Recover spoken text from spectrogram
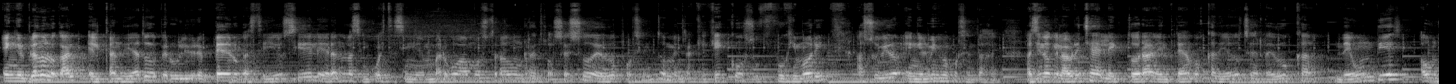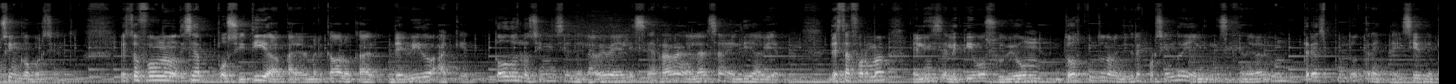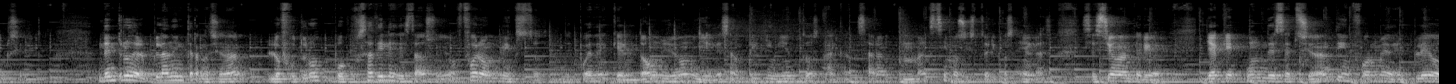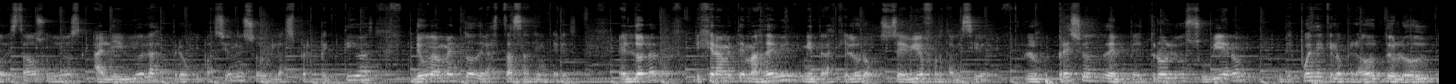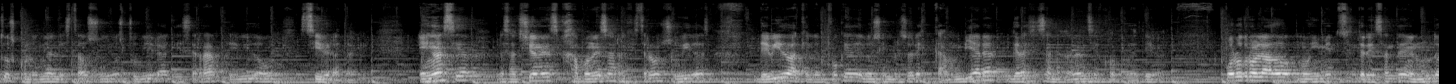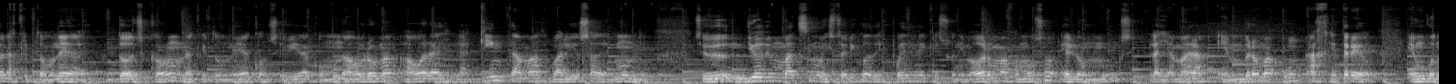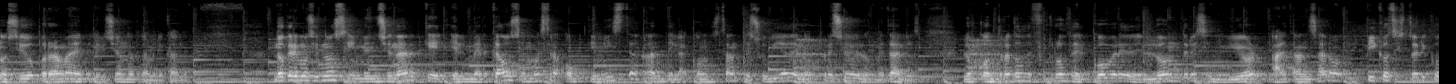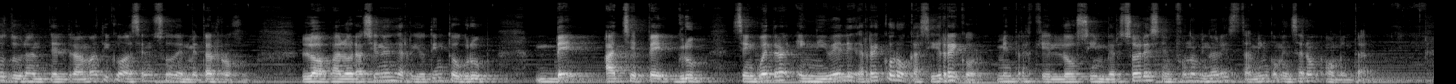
En el plano local, el candidato de Perú Libre, Pedro Castillo, sigue liderando las encuestas, sin embargo ha mostrado un retroceso de 2%, mientras que Keiko Fujimori ha subido en el mismo porcentaje, haciendo que la brecha electoral entre ambos candidatos se reduzca de un 10 a un 5%. Esto fue una noticia positiva para el mercado local, debido a que todos los índices de la BBL cerraran al alza el día viernes. De esta forma, el índice selectivo subió un 2.93% y el índice general un 3.37%. Dentro del plano internacional, los futuros bursátiles de Estados Unidos fueron mixtos, después de que el Dow Jones y el S&P 500 alcanzaran máximos históricos en la sesión anterior, ya que un decepcionante informe de empleo de Estados Unidos alivió las preocupaciones sobre las perspectivas de un aumento de las tasas de interés. El dólar ligeramente más débil, mientras que el oro se vio fortalecido los precios del petróleo subieron después de que el operador de oleoductos colonial de Estados Unidos tuviera que cerrar debido a un ciberataque. En Asia, las acciones japonesas registraron subidas debido a que el enfoque de los inversores cambiara gracias a las ganancias corporativas. Por otro lado, movimientos interesantes en el mundo de las criptomonedas. Dogecoin, una criptomoneda concebida como una broma, ahora es la quinta más valiosa del mundo. Se hundió de un máximo histórico después de que su animador más famoso, Elon Musk, la llamara en broma un ajetreo en un conocido programa de televisión norteamericano. No queremos irnos sin mencionar que el mercado se muestra optimista ante la constante subida de los precios de los metales. Los contratos de futuros del cobre de Londres y New York alcanzaron picos históricos durante el dramático ascenso del metal rojo. Las valoraciones de Rio Tinto Group, BHP Group, se encuentran en niveles récord o casi récord, mientras que los inversores en fondos menores también comenzaron a aumentar.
